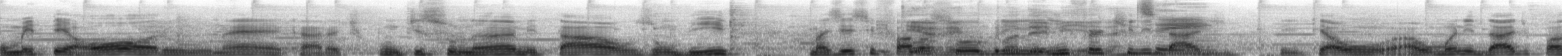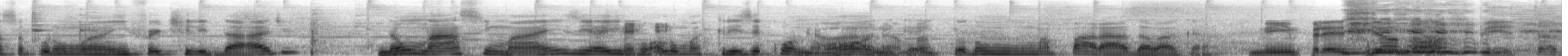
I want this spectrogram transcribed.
um meteoro, né, cara? Tipo um tsunami e tal, zumbi. Mas esse E fala sobre pandemia, né? infertilidade. Que que a, a humanidade passa por uma infertilidade não nascem mais e aí rola uma crise econômica Caramba. e toda uma parada lá, cara. Me impressionou. Capeta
